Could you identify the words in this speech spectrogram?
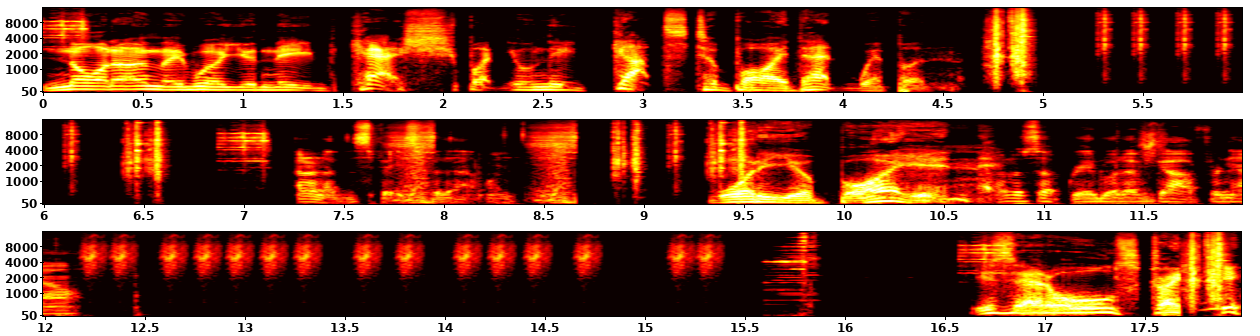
Not only will you need cash, but you'll need guts to buy that weapon. I don't have the space for that one. What are you buying? I'll just upgrade what I've got for now. Is that all straight?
